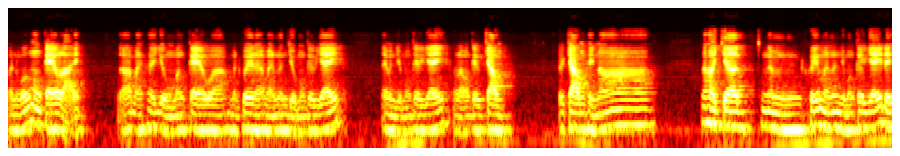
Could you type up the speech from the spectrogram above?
Mình quấn băng keo lại. Đó, bạn có thể dùng băng keo à, mình khuyên là bạn nên dùng băng keo giấy. Đây, mình dùng băng keo giấy hoặc là băng keo trong. Keo trong thì nó nó hơi trơn, nên mình khuyên bạn nên dùng băng keo giấy đi.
